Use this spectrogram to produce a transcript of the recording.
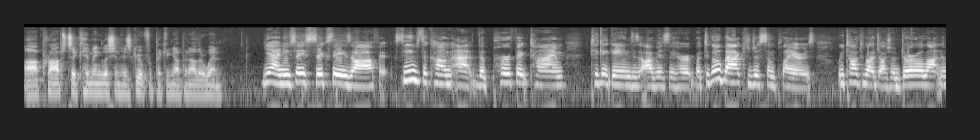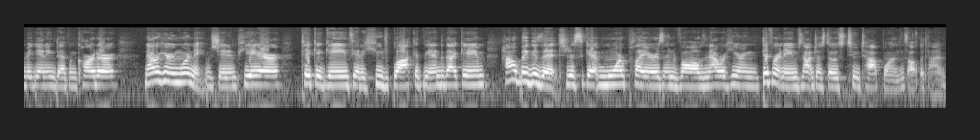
uh, props to Kim English and his group for picking up another win. Yeah, and you say six days off. It seems to come at the perfect time. Ticket Gaines is obviously hurt. But to go back to just some players, we talked about Josh Oduro a lot in the beginning, Devin Carter. Now we're hearing more names. Jayden Pierre, ticket gains. He had a huge block at the end of that game. How big is it to just get more players involved? Now we're hearing different names, not just those two top ones all the time.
